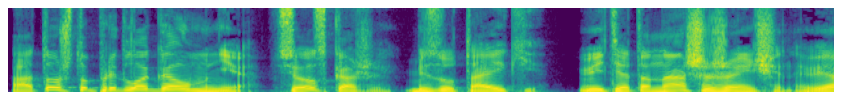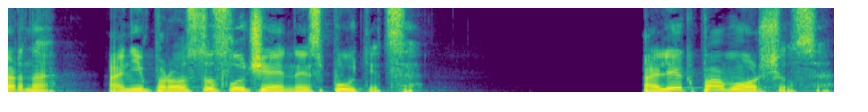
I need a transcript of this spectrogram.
"А то, что предлагал мне. Все скажи, без утайки. Ведь это наша женщина, верно? А не просто случайная спутница". Олег поморщился.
